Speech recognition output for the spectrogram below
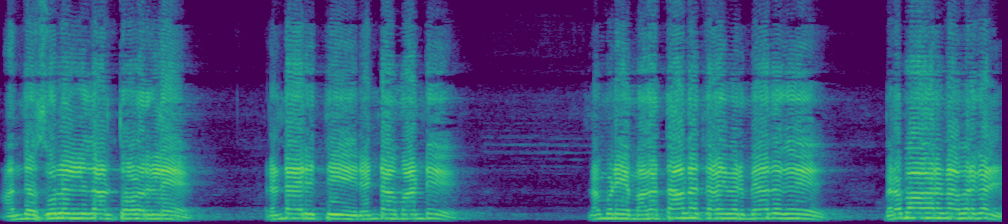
அந்த சூழலில் தான் தோழர்களே இரண்டாயிரத்தி இரண்டாம் ஆண்டு நம்முடைய மகத்தான தலைவர் மேதகு பிரபாகரன் அவர்கள்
